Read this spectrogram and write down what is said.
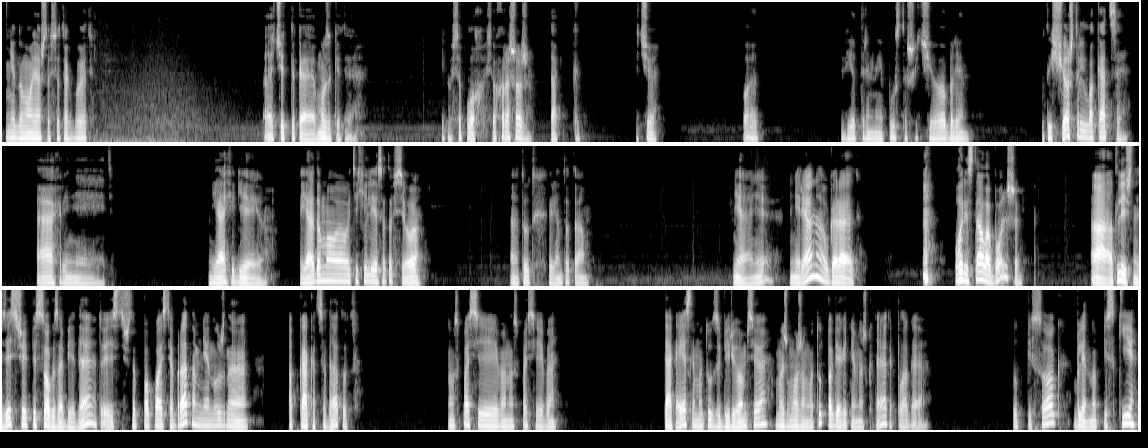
Не думал я, что все так будет. А что это такая музыка-то? Типа все плохо, все хорошо же. Так, как... Ты чё? Под... Ветреные пустоши, чё, блин? Тут еще что ли локация? Охренеть. Я офигею. Я думал, Тихий лес это все. А тут хрен-то там. Не, они... Они реально угорают? Ори стало больше? А, отлично. Здесь еще и песок забит, да? То есть, чтобы попасть обратно, мне нужно обкакаться, да, тут? Ну, спасибо, ну, спасибо. Так, а если мы тут заберемся, мы же можем вот тут побегать немножко, да, я так полагаю? Тут песок. Блин, ну пески...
